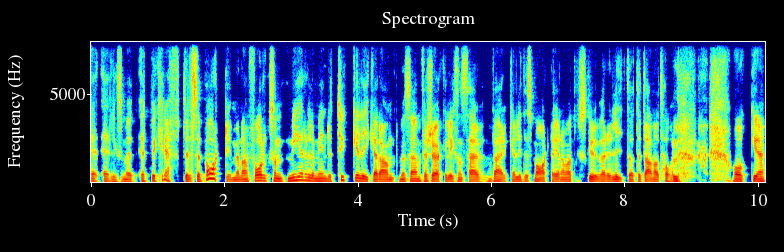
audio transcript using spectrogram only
ett, ett, liksom ett, ett bekräftelseparty mellan folk som mer eller mindre tycker likadant men sen försöker liksom så här verka lite smarta genom att skruva det lite åt ett annat håll. och eh,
